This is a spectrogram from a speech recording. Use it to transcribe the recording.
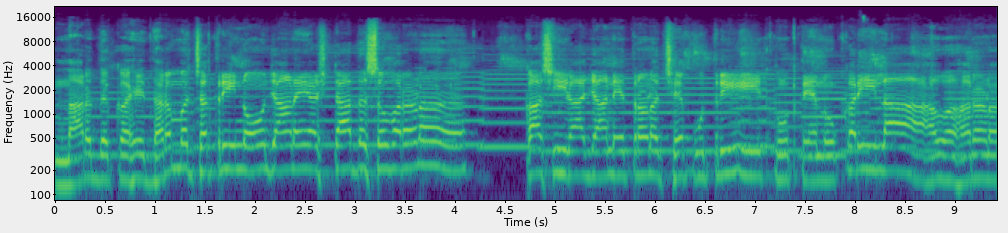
નારદ કહે, ધર્મ છત્રીનો જાણે અષ્ટાદશ વર્ણ કાશી રાજાને ત્રણ છે પુત્રી, તું તેનું કરી લાવ હરણ.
